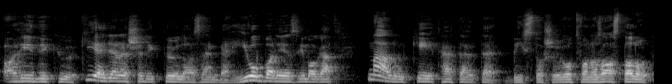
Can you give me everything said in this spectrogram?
a ridikül, kiegyenesedik tőle az ember, jobban érzi magát, nálunk két hetente biztos, hogy ott van az asztalon.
